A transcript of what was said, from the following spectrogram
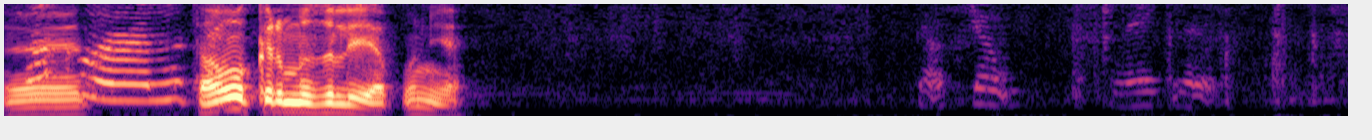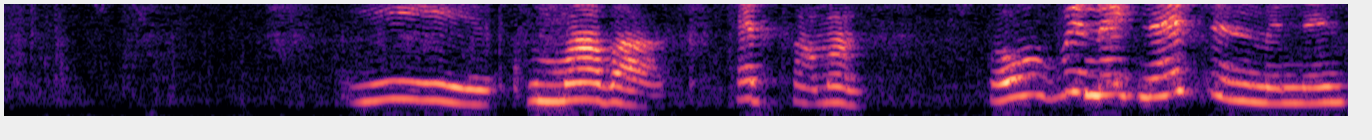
Evet. bakma anlat. Tamam o kırmızılı yap. Onu yap. Yapacağım. Bekle. İyi kuma bak. Hep saman. Baba bu inek ne istedin benden?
